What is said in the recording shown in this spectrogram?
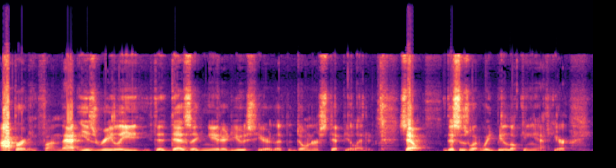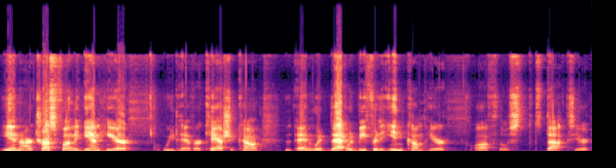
operating fund. That is really the designated use here that the donor stipulated. So this is what we'd be looking at here. In our trust fund again here, we'd have our cash account, and would, that would be for the income here off those stocks here.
